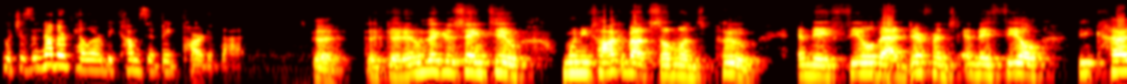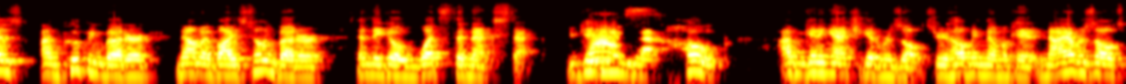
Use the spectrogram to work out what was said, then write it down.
which is another pillar, becomes a big part of that. Good, good, good. And like you're saying too, when you talk about someone's poop and they feel that difference and they feel because I'm pooping better, now my body's feeling better, then they go, what's the next step? You're giving yes. them that hope. I'm getting actually getting results. You're helping them. Okay, now I have results.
